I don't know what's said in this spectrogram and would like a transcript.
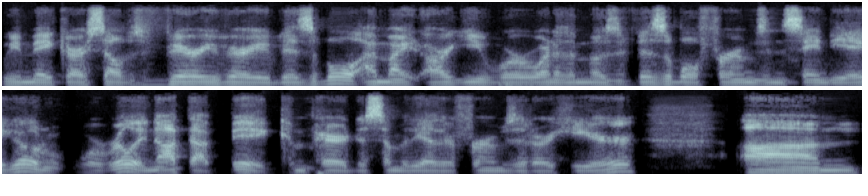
We make ourselves very, very visible. I might argue we're one of the most visible firms in San Diego, and we're really not that big compared to some of the other firms that are here. Um,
